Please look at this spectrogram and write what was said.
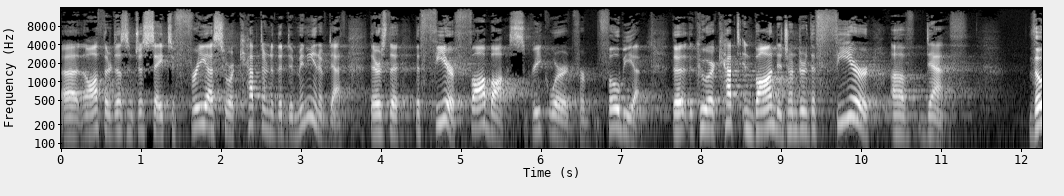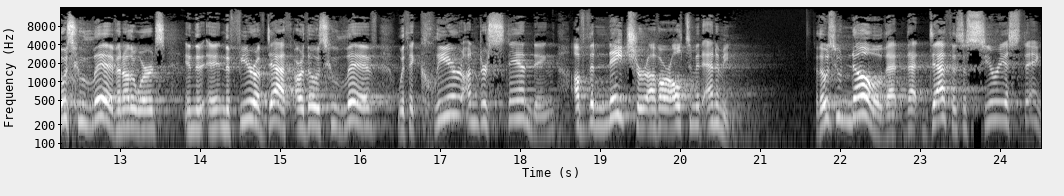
Uh, the author doesn't just say to free us who are kept under the dominion of death. There's the, the fear, phobos, Greek word for phobia, the, who are kept in bondage under the fear of death. Those who live, in other words, in the, in the fear of death, are those who live with a clear understanding of the nature of our ultimate enemy. Those who know that, that death is a serious thing,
